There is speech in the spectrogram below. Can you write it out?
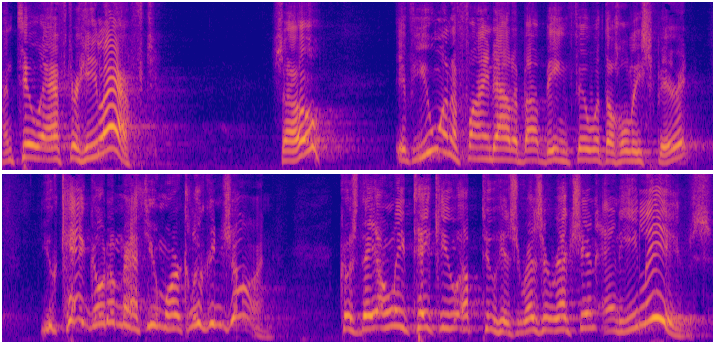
until after he left. So, if you want to find out about being filled with the Holy Spirit, you can't go to Matthew, Mark, Luke, and John because they only take you up to his resurrection and he leaves.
